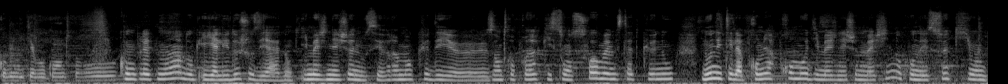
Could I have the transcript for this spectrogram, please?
communiquez beaucoup entre vous? Complètement. Donc il y a les deux choses. Il y a donc Imagination où c'est vraiment que des euh, entrepreneurs qui sont soit au même stade que nous. Nous on était la première promo d'Imagination Machine, donc on est ceux qui ont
